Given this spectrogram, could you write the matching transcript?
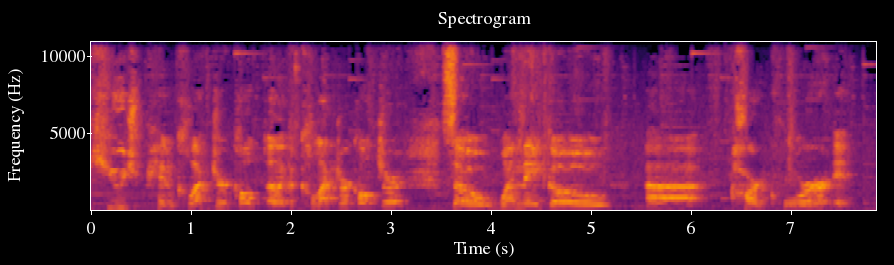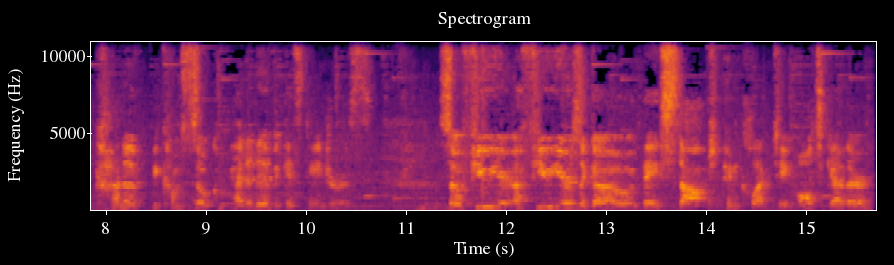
huge pin collector cult, uh, like a collector culture. So when they go uh, hardcore, it kind of becomes so competitive, it gets dangerous. So a few year a few years ago, they stopped pin collecting altogether.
